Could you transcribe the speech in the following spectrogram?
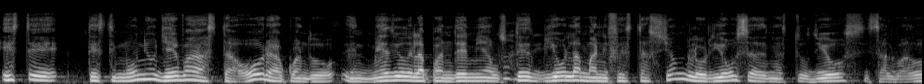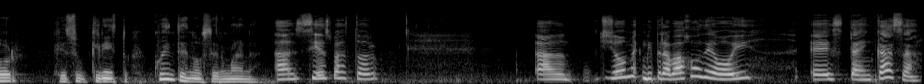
Este testimonio lleva hasta ahora, cuando en medio de la pandemia ah, usted vio la manifestación gloriosa de nuestro Dios y Salvador Jesucristo. Cuéntenos, hermana. Así es, pastor. Ah, yo, mi trabajo de hoy está en casa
